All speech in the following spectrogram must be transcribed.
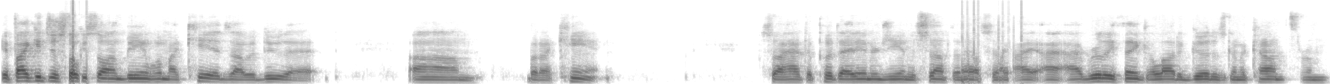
if I could just focus on being with my kids, I would do that. Um, but I can't. So I have to put that energy into something else. And I, I, I really think a lot of good is going to come from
